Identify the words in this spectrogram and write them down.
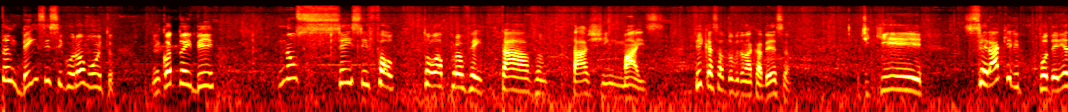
também se segurou muito. Enquanto o AB, não sei se faltou aproveitar a vantagem mais. Fica essa dúvida na cabeça de que será que ele poderia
